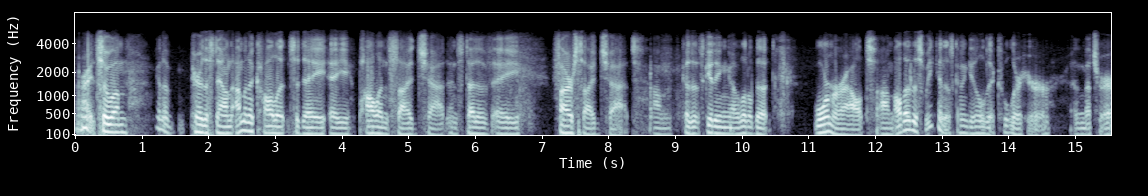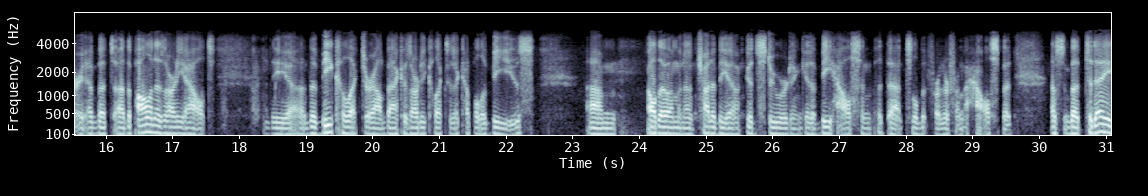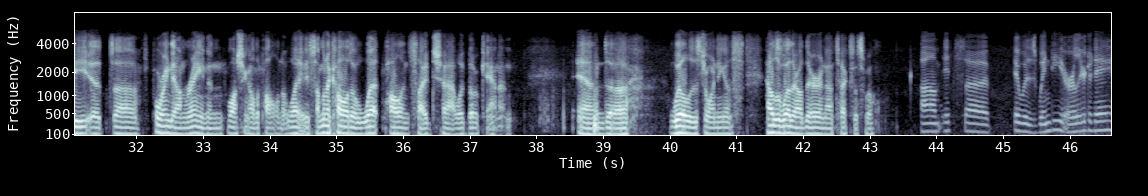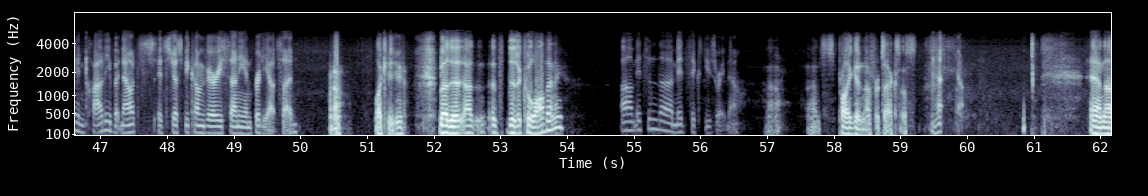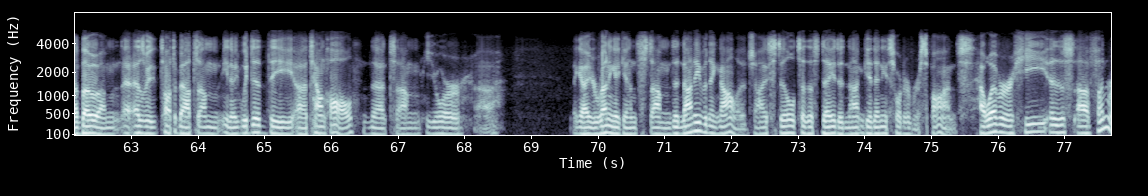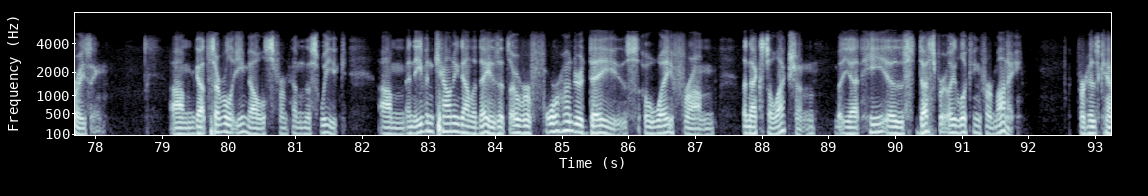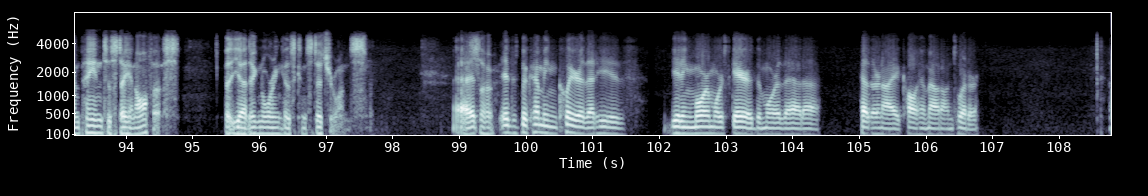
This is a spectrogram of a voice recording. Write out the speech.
All right, so I'm going to pare this down. I'm going to call it today a pollen side chat instead of a fireside chat because um, it's getting a little bit warmer out. Um, although this weekend it's going to get a little bit cooler here in the metro area, but uh, the pollen is already out. The uh, the bee collector out back has already collected a couple of bees. Um, although I'm going to try to be a good steward and get a bee house and put that a little bit further from the house. But but today it's uh, pouring down rain and washing all the pollen away. So I'm going to call it a wet pollen side chat with Beau Cannon. And uh, Will is joining us. How's the weather out there in uh, Texas, Will? Um, it's uh, it was windy earlier today and cloudy, but now it's it's just become very sunny and pretty outside. Lucky you. But it, uh, it, did it cool off any? Um, it's in the mid 60s right now. Oh, that's probably good enough for Texas. yeah. And uh, Beau, um, as we talked about, um, you know, we did the uh, town hall that um, your uh, the guy you're running against um, did not even acknowledge. I still, to this day, did not get any sort of response. However, he is uh, fundraising. Um, got several emails from him this week, um, and even counting down the days, it's over 400 days away from the next election but yet he is desperately looking for money for his campaign to stay in office, but yet ignoring his constituents. Uh, it's, so, it's becoming clear that he is getting more and more scared the more that uh, Heather and I call him out on Twitter.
